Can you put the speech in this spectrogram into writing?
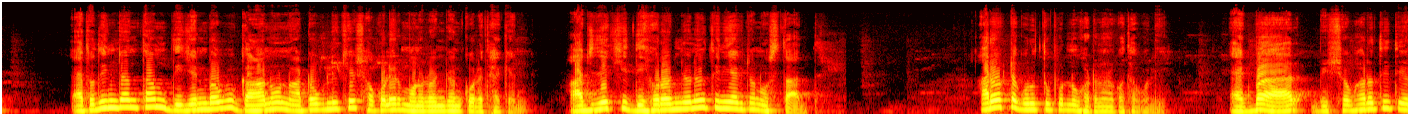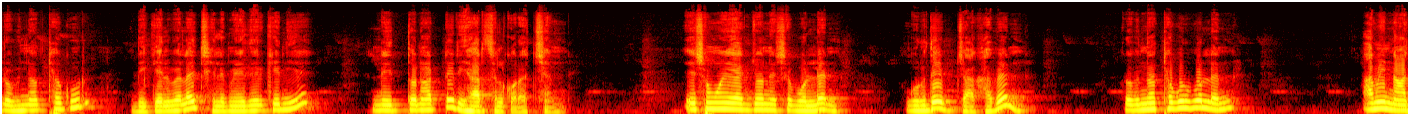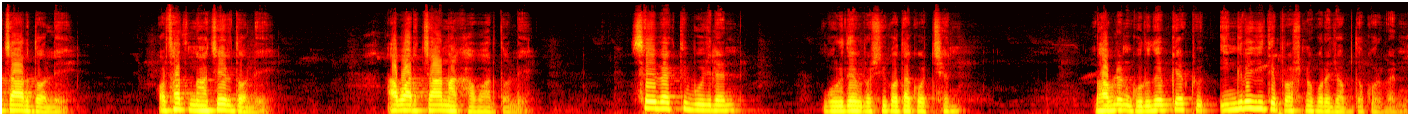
এতদিন জানতাম দ্বিজেনবাবু গান ও নাটক লিখে সকলের মনোরঞ্জন করে থাকেন। আজ দেখি দেহরঞ্জনেও তিনি একজন ওস্তাদ। আরও একটা গুরুত্বপূর্ণ ঘটনার কথা বলি। একবার বিশ্বভারতীতে রবীন্দ্রনাথ ঠাকুর বিকেলবেলায় ছেলে মেয়েদেরকে নিয়ে নৃত্যনাট্যে রিহার্সাল করাচ্ছেন। এ সময় একজন এসে বললেন গুরুদেব চা খাবেন? রবীন্দ্রনাথ ঠাকুর বললেন, আমি নাচার দলে, অর্থাৎ নাচের দলে, আবার চা না খাবার দলে। সেই ব্যক্তি বুঝলেন, গুরুদেব রসিকতা করছেন। ভাবলেন গুরুদেবকে একটু ইংরেজিতে প্রশ্ন করে জব্দ করবেন।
